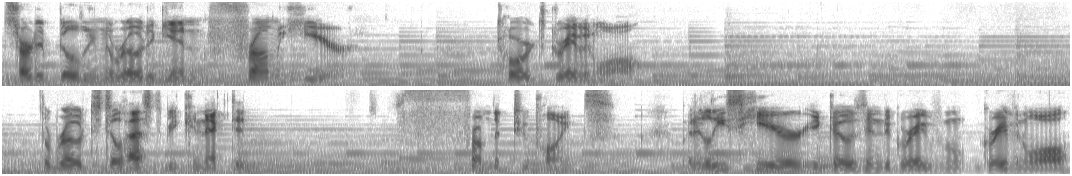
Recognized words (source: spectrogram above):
started building the road again from here towards Gravenwall. The road still has to be connected from the two points. But at least here it goes into Graven, Gravenwall.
